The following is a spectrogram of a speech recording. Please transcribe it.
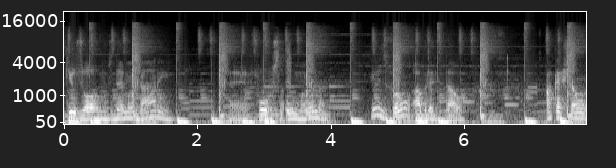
que os órgãos demandarem é, força humana, eles vão abrir edital. A questão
